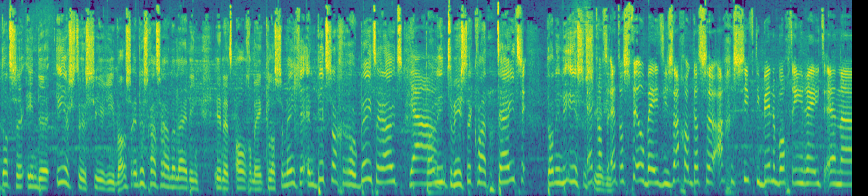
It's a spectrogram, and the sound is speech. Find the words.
dat ze in de eerste serie was. En dus gaat ze aan de leiding in het algemeen klassementje. En dit zag er ook beter uit, Ja. Paulien, tenminste qua tijd dan in de eerste Het serie. was, het was veel beter. Je zag ook dat ze agressief die binnenbocht inreed. En, eh,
